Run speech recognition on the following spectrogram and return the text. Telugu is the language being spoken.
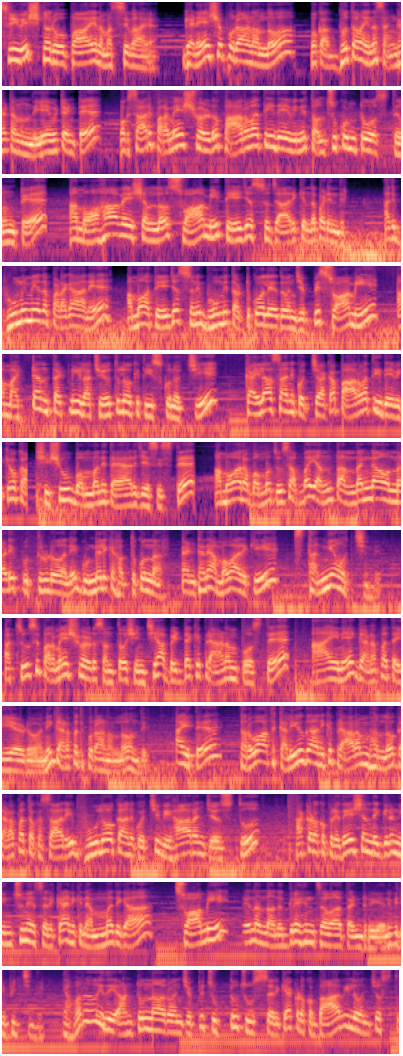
శ్రీ విష్ణు రూపాయ నమశివాయ. గణేష పురాణంలో ఒక అద్భుతమైన సంఘటన ఉంది ఏమిటంటే ఒకసారి పరమేశ్వరుడు పార్వతీదేవిని తలుచుకుంటూ వస్తుంటే ఆ మోహావేశంలో స్వామి తేజస్సు జారి కింద పడింది. అది భూమి మీద పడగానే అమ్మో ఆ తేజస్సుని భూమి తట్టుకోలేదు అని చెప్పి స్వామి ఆ మట్టి అంతటిని ఇలా చేతిలోకి తీసుకుని వచ్చి కైలాసానికి వచ్చాక పార్వతీదేవికి ఒక శిశువు బొమ్మని తయారు చేసిస్తే అమ్మవారు బొమ్మ చూసి అబ్బాయి ఎంత అందంగా ఉన్నాడు ఈ పుత్రుడు అని గుండెలకి హత్తుకున్నారు. వెంటనే అమ్మవారికి స్తన్యం వచ్చింది. అది చూసి పరమేశ్వరుడు సంతోషించి ఆ బిడ్డకి ప్రాణం పోస్తే ఆయనే గణపతి అయ్యాడు అని గణపతి పురాణంలో ఉంది. అయితే తరువాత కలియుగానికి ప్రారంభంలో గణపతి ఒకసారి భూలోకానికి వచ్చి విహారం చేస్తూ అక్కడ ఒక ప్రదేశం దగ్గర నించునేసరికి ఆయనకి నెమ్మదిగా స్వామి నన్ను అనుగ్రహించవా తండ్రి అని వినిపించింది. ఎవరు ఇది అంటున్నారు అని చెప్పి చుట్టూ చూసేసరికి అక్కడ ఒక బావిలోంచి వస్తుంది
